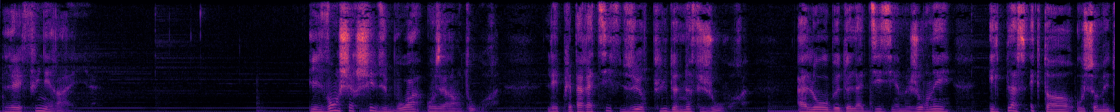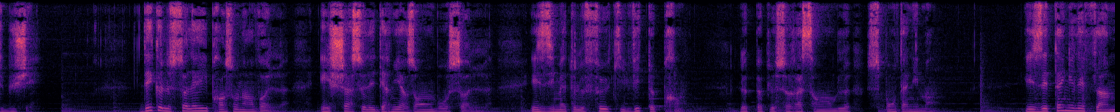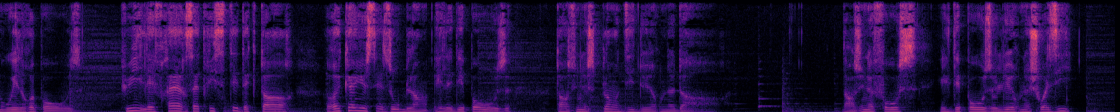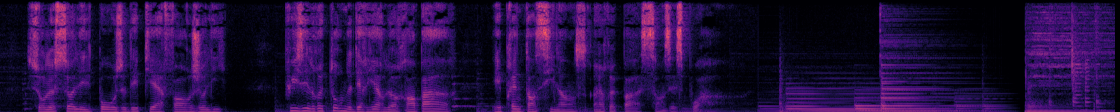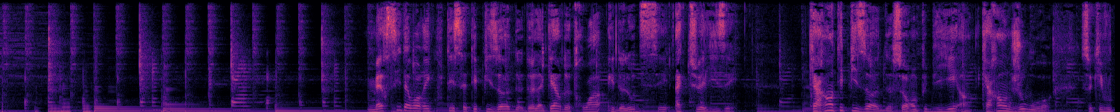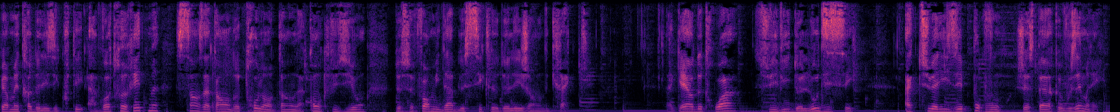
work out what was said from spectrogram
Les funérailles. Ils vont chercher du bois aux alentours. Les préparatifs durent plus de neuf jours. À l'aube de la dixième journée, ils placent Hector au sommet du bûcher. Dès que le soleil prend son envol et chasse les dernières ombres au sol, ils y mettent le feu qui vite prend. Le peuple se rassemble spontanément. Ils éteignent les flammes où ils reposent, puis les frères attristés d'Hector recueillent ses os blancs et les déposent dans une splendide urne d'or. Dans une fosse, ils déposent l'urne choisie. Sur le sol, ils posent des pierres fort jolies. Puis ils retournent derrière leur rempart et prennent en silence un repas sans espoir. Merci d'avoir écouté cet épisode de la guerre de Troie et de l'Odyssée actualisée. 40 épisodes seront publiés en 40 jours, ce qui vous permettra de les écouter à votre rythme sans attendre trop longtemps la conclusion de ce formidable cycle de légendes grecques. La guerre de Troie, suivie de l'Odyssée, actualisée pour vous. J'espère que vous aimerez.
